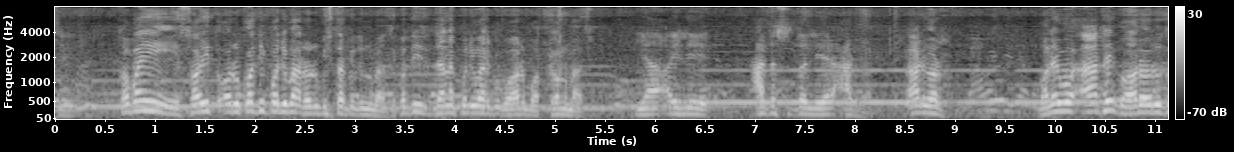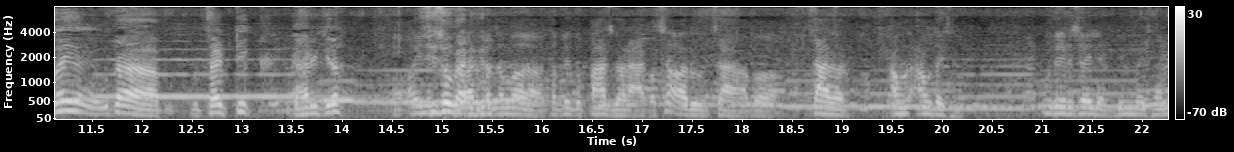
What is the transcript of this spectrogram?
चाहिँ तपाईँ सहित अरू कति परिवारहरू विस्थापित हुनुभएको छ? कतिजना परिवारको घर भत्काउनु भएको छ? यहाँ अहिले आज सुत्त लिएर आठ घर। आठ घर। भनेको आठै घरहरू चाहिँ उता चाहिँ टिक घारीतिर गाडीतिर? घरमा जम्मा तपाईँको पाँच घर आएको छ अरू चा अब चार घर आउ आउँदैछन्। उनीहरू चाहिँ अहिले बिलमै छन्।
